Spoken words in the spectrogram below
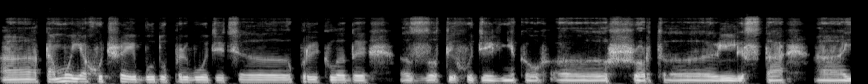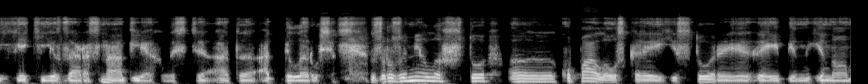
э, таму я хутчэй буду прыводзіць э, прыклады з тых удзельнікаў э, шорт э, ліста э, якія зараз на адлегласці ад ад беларусі зразумела что э, купалаўская гісторыя гейбінгеном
